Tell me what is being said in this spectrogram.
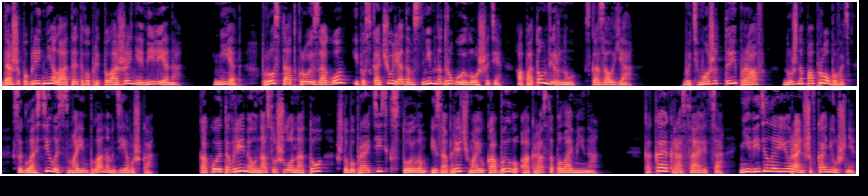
Даже побледнела от этого предположения Милена. Нет, Просто открою загон и поскочу рядом с ним на другой лошади, а потом верну», — сказал я. «Быть может, ты и прав. Нужно попробовать», — согласилась с моим планом девушка. Какое-то время у нас ушло на то, чтобы пройтись к стойлам и запрячь мою кобылу окраса поломина. «Какая красавица! Не видела ее раньше в конюшне»,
